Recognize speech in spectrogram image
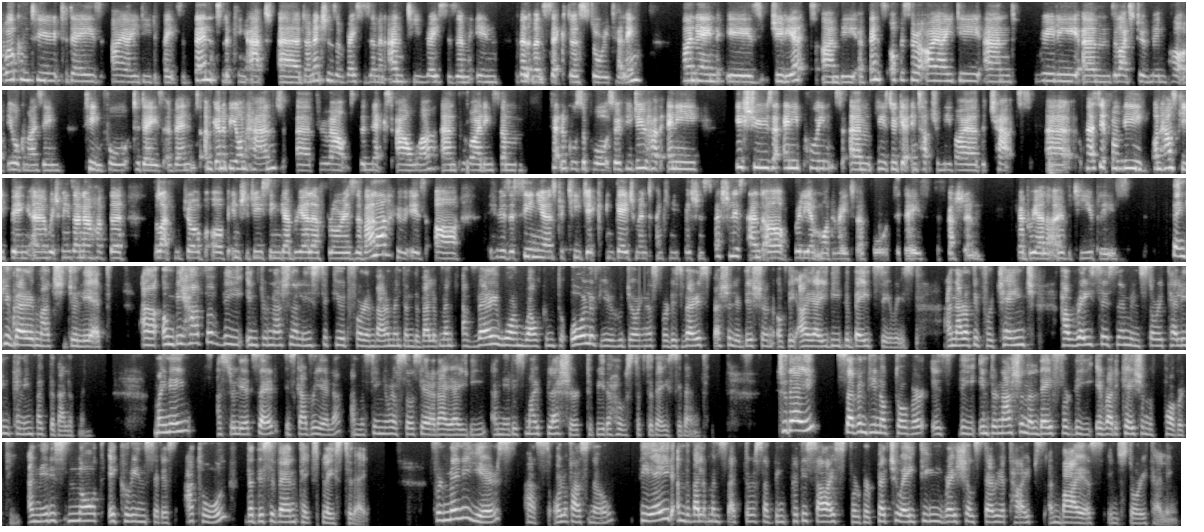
Welcome to today's IIED Debates event, looking at uh, dimensions of racism and anti-racism in development sector storytelling. My name is Juliet. I'm the events officer at IIED and really um, delighted to have been part of the organising team for today's event. I'm going to be on hand uh, throughout the next hour and providing some technical support. So if you do have any issues at any point, um, please do get in touch with me via the chat. Uh, that's it from me on housekeeping, uh, which means I now have the delightful job of introducing Gabriela Flores Zavala, who is our who is a senior strategic engagement and communication specialist and our brilliant moderator for today's discussion. Gabriela, over to you, please. Thank you very much, Juliet. Uh, on behalf of the International Institute for Environment and Development, a very warm welcome to all of you who join us for this very special edition of the IIED debate series, a narrative for change, how racism in storytelling can impact development. My name, as Juliet said, is Gabriela. I'm a senior associate at IIED, and it is my pleasure to be the host of today's event. Today, 17 October is the International Day for the Eradication of Poverty, and it is not a coincidence at all that this event takes place today. For many years, as all of us know, the aid and development sectors have been criticized for perpetuating racial stereotypes and bias in storytelling.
